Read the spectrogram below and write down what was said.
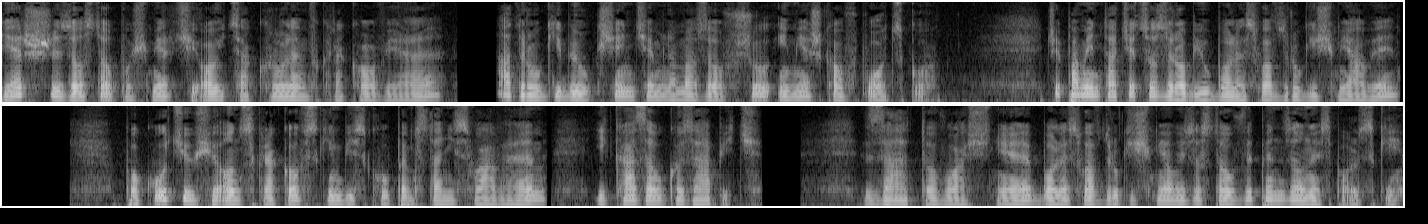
Pierwszy został po śmierci ojca królem w Krakowie, a drugi był księciem na Mazowszu i mieszkał w Płocku. Czy pamiętacie, co zrobił Bolesław II Śmiały? Pokłócił się on z krakowskim biskupem Stanisławem i kazał go zabić. Za to właśnie Bolesław II Śmiały został wypędzony z Polski.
